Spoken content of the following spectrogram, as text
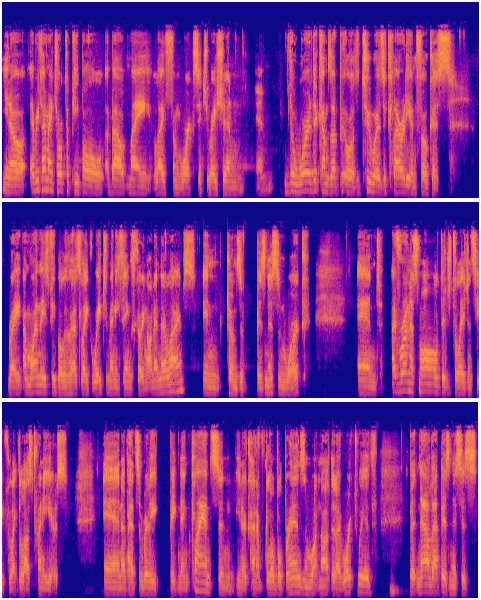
you know, every time I talk to people about my life and work situation, and the word that comes up, or the two words, are clarity and focus. Right, I'm one of these people who has like way too many things going on in their lives in terms of business and work. And I've run a small digital agency for like the last 20 years and I've had some really big name clients and you know kind of global brands and whatnot that I've worked with. But now that business has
